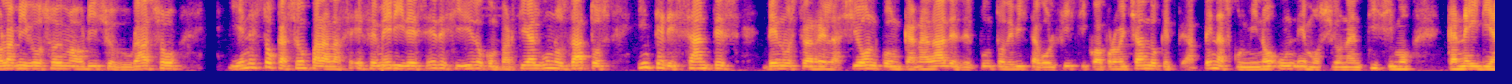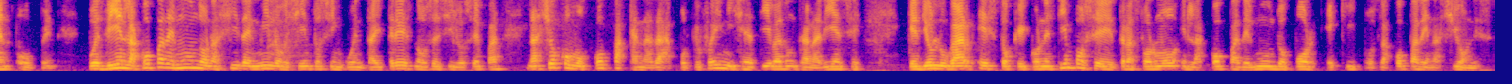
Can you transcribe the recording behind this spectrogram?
Hola amigos, soy Mauricio Durazo y en esta ocasión para las efemérides he decidido compartir algunos datos interesantes de nuestra relación con Canadá desde el punto de vista golfístico, aprovechando que apenas culminó un emocionantísimo Canadian Open. Pues bien, la Copa del Mundo, nacida en 1953, no sé si lo sepan, nació como Copa Canadá, porque fue iniciativa de un canadiense que dio lugar esto que con el tiempo se transformó en la Copa del Mundo por equipos, la Copa de Naciones.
